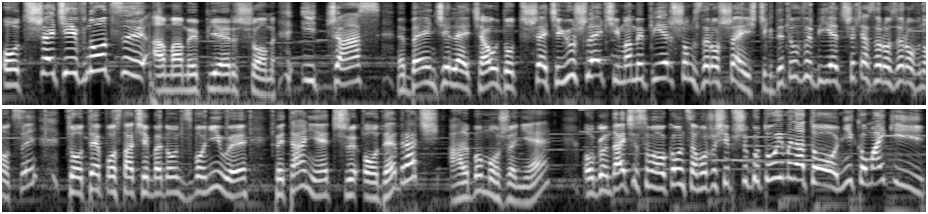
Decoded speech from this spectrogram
o trzeciej w nocy, a mamy pierwszą. I czas będzie leciał do trzeciej. Już leci, mamy pierwszą 06. Gdy tu wybije trzecia 00 w nocy, to te postacie będą dzwoniły. Pytanie, czy odebrać, albo może nie? Oglądajcie samego końca, może się przygotujmy na to! Niko, Majki!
